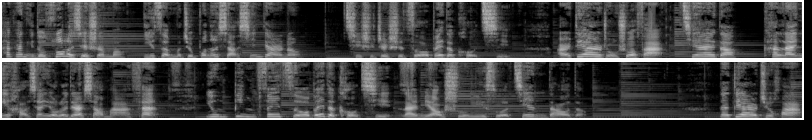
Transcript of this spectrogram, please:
看看你都做了些什么，你怎么就不能小心点儿呢？其实这是责备的口气。而第二种说法，亲爱的，看来你好像有了点小麻烦，用并非责备的口气来描述你所见到的。那第二句话，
